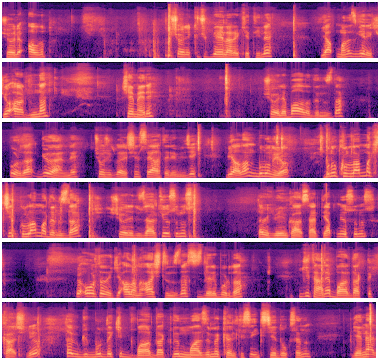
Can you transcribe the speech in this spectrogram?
Şöyle alıp şöyle küçük bir el hareketiyle yapmanız gerekiyor. Ardından kemeri şöyle bağladığınızda burada güvenli çocuklar için seyahat edebilecek bir alan bulunuyor. Bunu kullanmak için kullanmadığınızda şöyle düzeltiyorsunuz. Tabii ki benim kadar sert yapmıyorsunuz. Ve ortadaki alanı açtığınızda sizleri burada iki tane bardaklık karşılıyor. Tabii ki buradaki bardaklığın malzeme kalitesi XC90'ın genel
